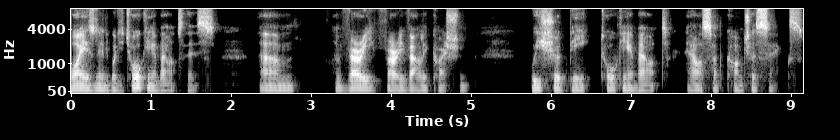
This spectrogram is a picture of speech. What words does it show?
why isn't anybody talking about this? Um, a very, very valid question. We should be talking about our subconscious sex.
